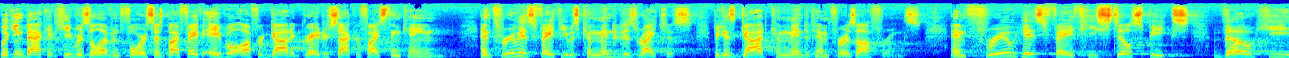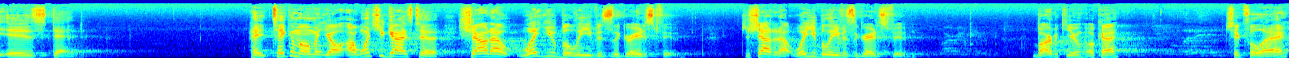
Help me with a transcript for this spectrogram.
Looking back at Hebrews 11:4, it says, By faith, Abel offered God a greater sacrifice than Cain. And through his faith, he was commended as righteous because God commended him for his offerings. And through his faith, he still speaks, though he is dead. Hey, take a moment, y'all. I want you guys to shout out what you believe is the greatest food. Just shout it out. What you believe is the greatest food? Barbecue, Barbecue okay. Chick fil A.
